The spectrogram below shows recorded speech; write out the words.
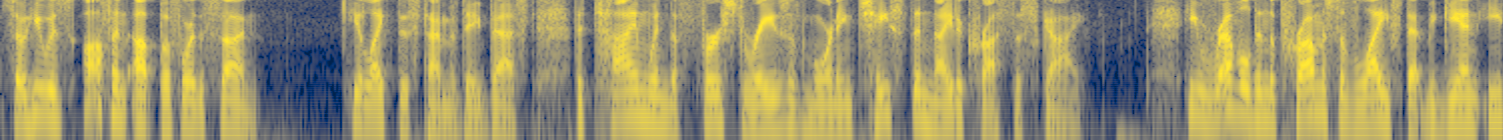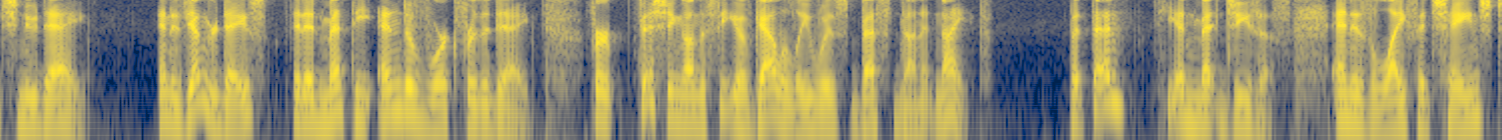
so he was often up before the sun. He liked this time of day best, the time when the first rays of morning chased the night across the sky. He reveled in the promise of life that began each new day. In his younger days, it had meant the end of work for the day, for fishing on the Sea of Galilee was best done at night. But then he had met Jesus, and his life had changed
